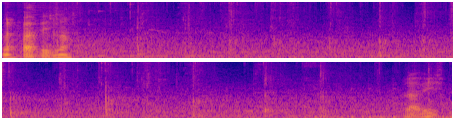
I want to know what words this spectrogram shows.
No es fácil, ¿no? Lo abismo.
